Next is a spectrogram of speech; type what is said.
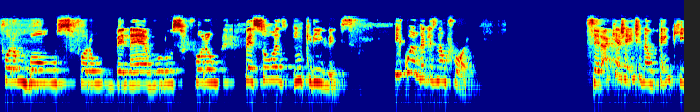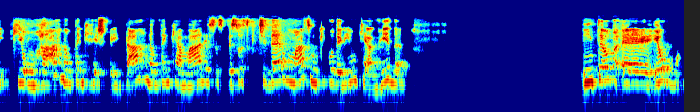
foram bons, foram benévolos, foram pessoas incríveis. E quando eles não foram? Será que a gente não tem que, que, honrar, não tem que respeitar, não tem que amar essas pessoas que te deram o máximo que poderiam, que é a vida? Então, é, eu,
